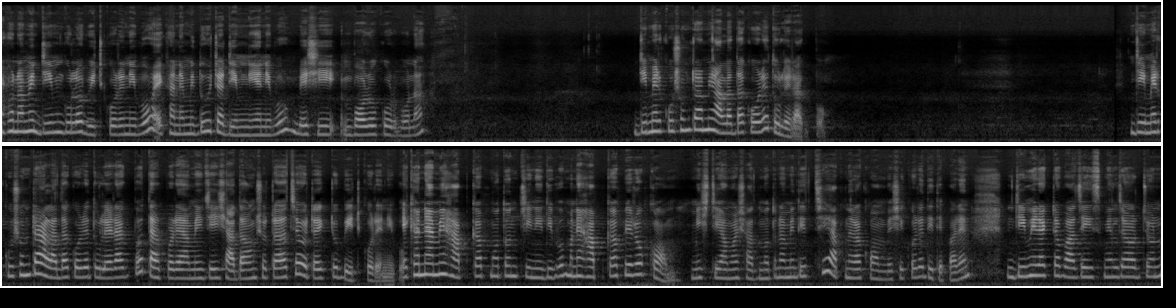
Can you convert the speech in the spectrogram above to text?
এখন আমি ডিমগুলো বিট করে নিব। এখানে আমি দুইটা ডিম নিয়ে নিব, বেশি বড় করব না। ডিমের কুসুমটা আমি আলাদা করে তুলে রাখব। ডিমের কুসুমটা আলাদা করে তুলে রাখব, তারপরে আমি যেই সাদা অংশটা আছে ওটা একটু বিট করে নিব। এখানে আমি হাফ কাপ মতন চিনি দিব মানে হাফ কাপেরও কম, মিষ্টি আমার স্বাদ মতন আমি দিচ্ছি, আপনারা কম বেশি করে দিতে পারেন। ডিমের একটা বাজে স্মেল যাওয়ার জন্য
